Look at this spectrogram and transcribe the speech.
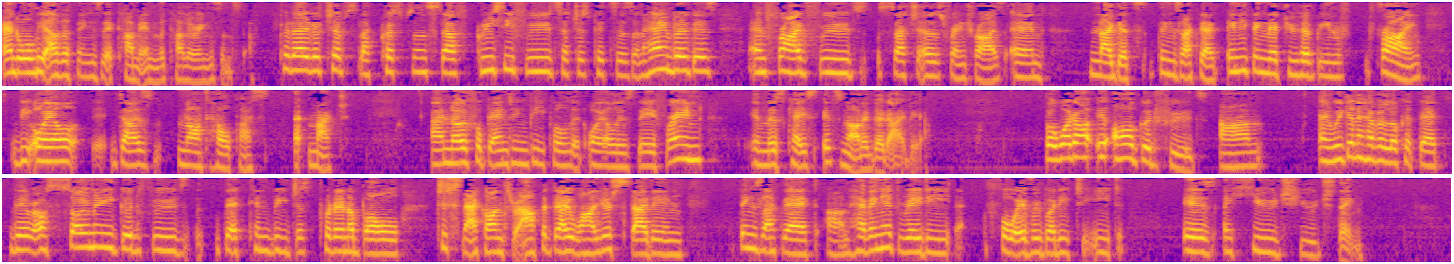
and all the other things that come in, the colorings and stuff. Potato chips like crisps and stuff, greasy foods such as pizzas and hamburgers, and fried foods such as french fries and nuggets, things like that. Anything that you have been frying, the oil does not help us much. I know for banting people that oil is their friend. In this case, it's not a good idea. But what are, are good foods? Um, and we're going to have a look at that. There are so many good foods that can be just put in a bowl to snack on throughout the day while you're studying, things like that. Um, having it ready for everybody to eat is a huge, huge thing.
